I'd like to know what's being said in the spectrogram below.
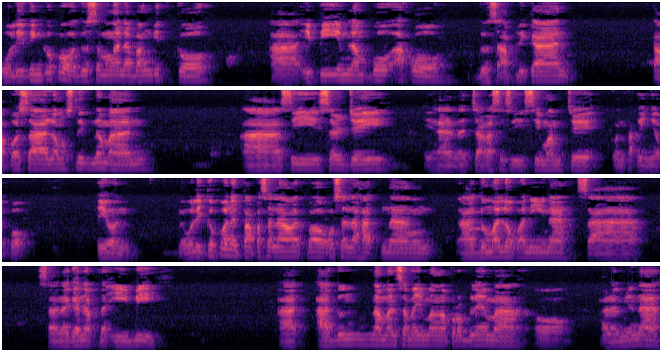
ulitin ko po, doon sa mga nabanggit ko, ah i-PM lang po ako doon sa applicant. Tapos sa long sleeve naman, ah si Sir J, yan, at saka si, si, si Ma'am Che, kontakin niyo po. Ayun. Ulit ko po, nagpapasalamat po ako sa lahat ng ah, dumalo kanina sa sa naganap na EB. At ah, dun naman sa may mga problema, o alam niyo na,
